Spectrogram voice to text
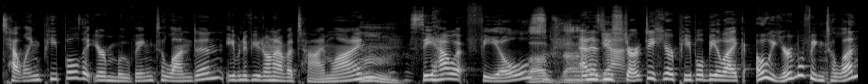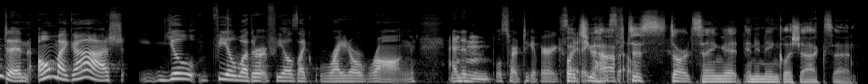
telling people that you're moving to London, even if you don't have a timeline. Mm, See how it feels. love that. And as you start to hear people be like, oh, you're moving to London. Oh my gosh. You'll feel whether it feels like right or wrong. And Mhm. it will start to get very exciting. but you have also. to start saying it in an English accent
